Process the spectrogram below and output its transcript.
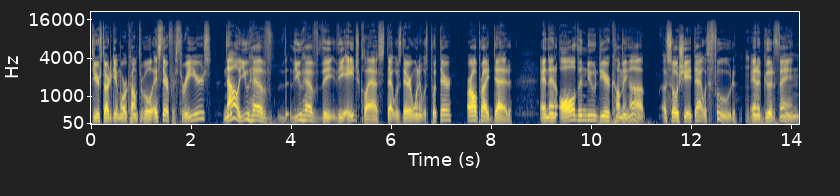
Deer start to get more comfortable. It's there for three years. Now you have you have the the age class that was there when it was put there are all probably dead, and then all the new deer coming up associate that with food and a good thing.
